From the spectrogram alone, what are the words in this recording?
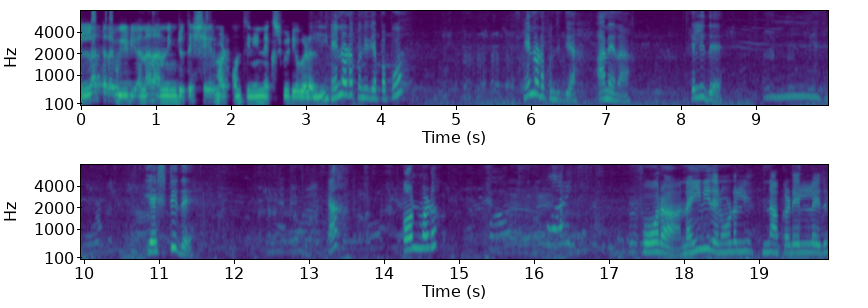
ಎಲ್ಲಾ ತರ ವಿಡಿಯೋನ ನಾನು ನಿಮ್ ಜೊತೆ ಶೇರ್ ಮಾಡ್ಕೊಂತೀನಿ ನೆಕ್ಸ್ಟ್ ವಿಡಿಯೋಗಳಲ್ಲಿ ಏನ್ ನೋಡಕ್ ಬಂದಿದ್ಯಾ ಪಪ್ಪು? ಏನು ನೋಡಕ್ ಬಂದಿದ್ಯಾ? ಆನೆನಾ? ಎಲ್ಲಿದೆ? ಎಷ್ಟಿದೆ? ಕೌಂಟ್ ಮಾಡು. ಫೋರಾ ನೈನ್ ಇದೆ ನೋಡಲ್ಲಿ. ಇನ್ನು ಆ ಕಡೆ ಎಲ್ಲ ಇದೆ.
